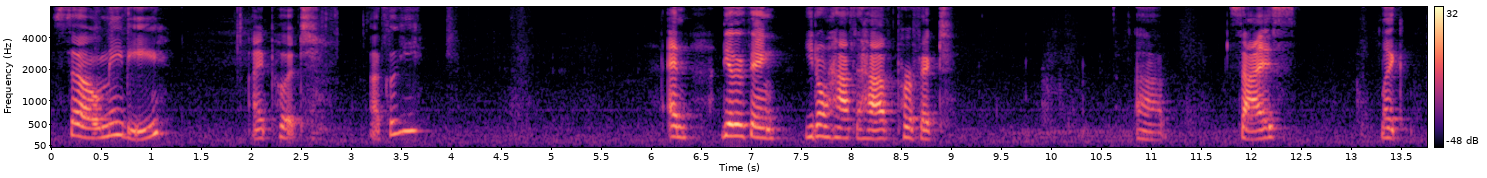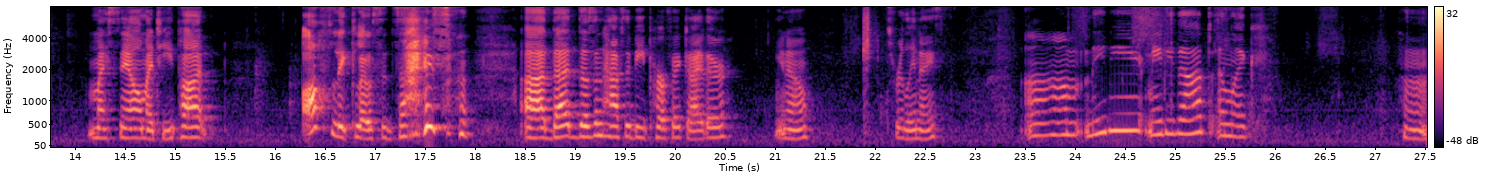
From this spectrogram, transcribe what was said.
So maybe I put a cookie. And the other thing, you don't have to have perfect uh, size. Like my snail, my teapot, awfully close in size. uh, that doesn't have to be perfect either, you know. It's really nice. Um, maybe, maybe that and like, hmm.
